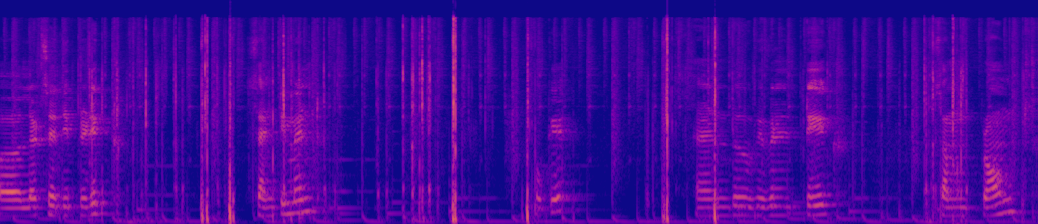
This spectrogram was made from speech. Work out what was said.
uh, let's say the predict sentiment. Okay. And uh, we will take some prompt.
